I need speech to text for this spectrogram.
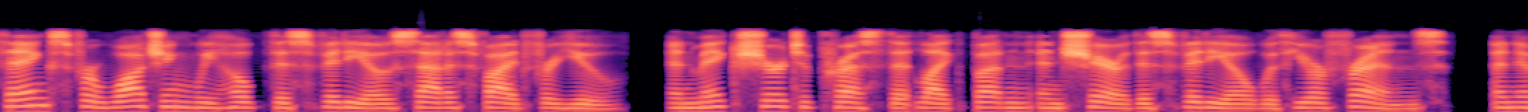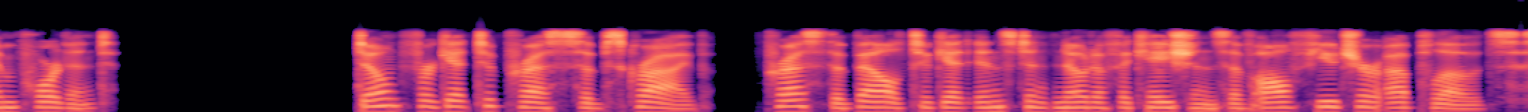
Thanks for watching we hope this video satisfied for you, and make sure to press that like button and share this video with your friends, and important. Don't forget to press subscribe, press the bell to get instant notifications of all future uploads.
